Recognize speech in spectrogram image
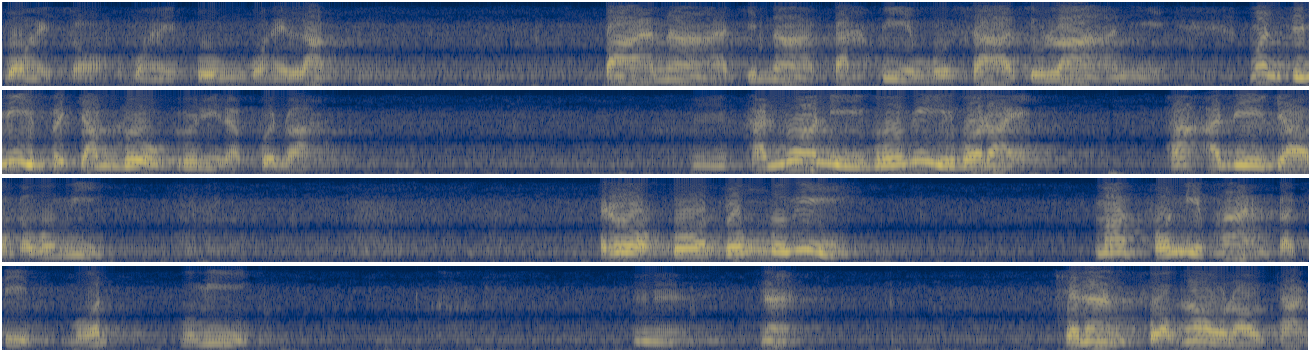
บ่ให้สอบ่ให้ปุงบ่ให้ลักปาหน้าอาทิหน้ากามีมุสาสุล่าอันนี้ มันจะมีประจำโลกอยู่นี่นะเพื่อนว่าขันว่านี่บ่มีบ่ได้ ระอดีเจ้ากับบ่มีโรคโกรธหลงบ่มีมรรคผลนิพพานก็สิ้นหมดบ่มีนะฉะนั้นพวกเฮาเราท่าน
